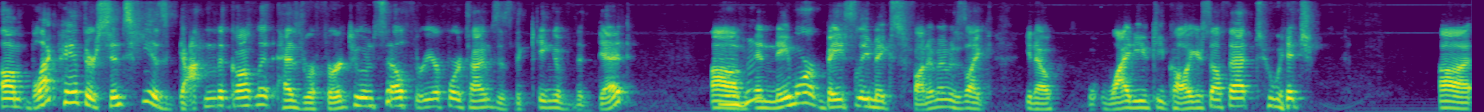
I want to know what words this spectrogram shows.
Um, Black Panther, since he has gotten the gauntlet, has referred to himself three or four times as the King of the Dead. Um, Mhm. And Namor basically makes fun of him. Is like, you know, why do you keep calling yourself that? To which, uh,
